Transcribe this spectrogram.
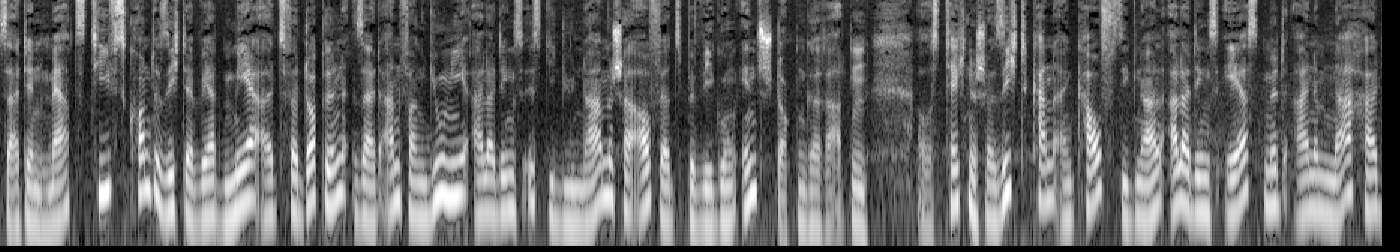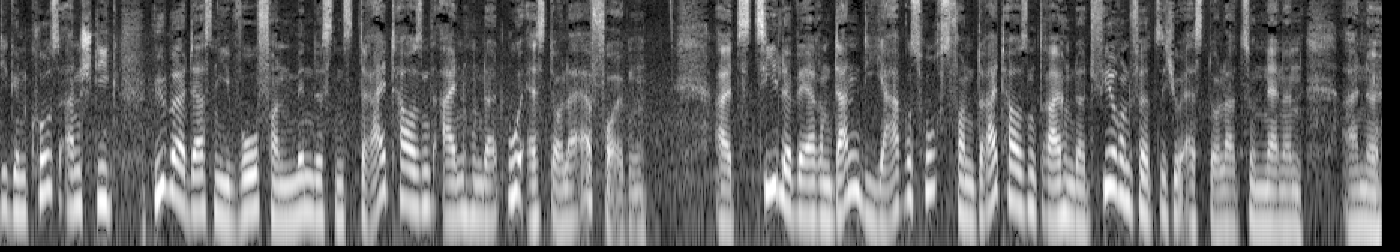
Seit den Märztiefs konnte sich der Wert mehr als verdoppeln. Seit Anfang Juni allerdings ist die dynamische Aufwärtsbewegung ins Stocken geraten. Aus technischer Sicht kann ein Kaufsignal allerdings erst mit einem nachhaltigen Kursanstieg über das Niveau von mindestens 3100 US-Dollar erfolgen. Als Ziele wären dann die Jahreshochs von 3.344 US-Dollar zu nennen. Eine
